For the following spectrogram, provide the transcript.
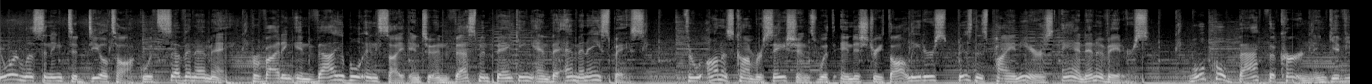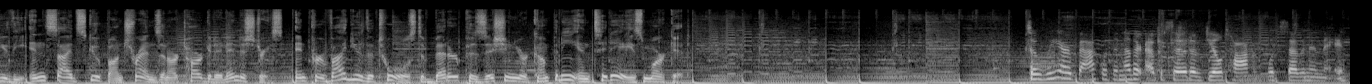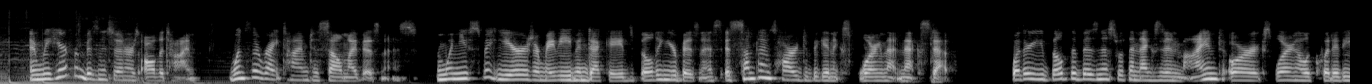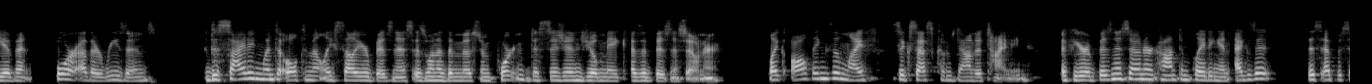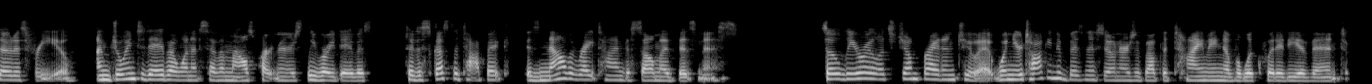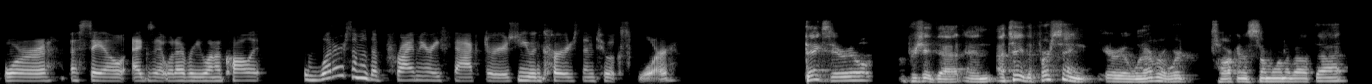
You're listening to Deal Talk with 7MA, providing invaluable insight into investment banking and the M&A space through honest conversations with industry thought leaders, business pioneers, and innovators. We'll pull back the curtain and give you the inside scoop on trends in our targeted industries and provide you the tools to better position your company in today's market. So, we are back with another episode of Deal Talk with 7MA. And we hear from business owners all the time when's the right time to sell my business? And when you've spent years or maybe even decades building your business, it's sometimes hard to begin exploring that next step. Whether you build the business with an exit in mind or exploring a liquidity event for other reasons, deciding when to ultimately sell your business is one of the most important decisions you'll make as a business owner. Like all things in life, success comes down to timing. If you're a business owner contemplating an exit, this episode is for you. I'm joined today by one of Seven Miles partners, Leroy Davis, to discuss the topic Is now the right time to sell my business? So, Leroy, let's jump right into it. When you're talking to business owners about the timing of a liquidity event or a sale, exit, whatever you want to call it, what are some of the primary factors you encourage them to explore? Thanks, Ariel. Appreciate that. And I tell you, the first thing, Ariel, whenever we're talking to someone about that,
